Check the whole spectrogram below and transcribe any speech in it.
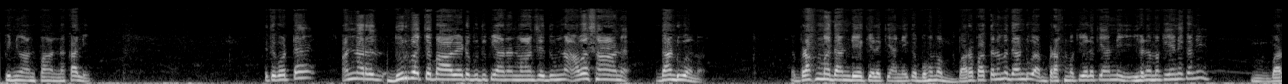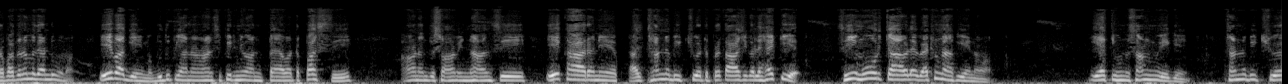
පිරිනිවන් පාන්න කලින්. එතකොට අන්න අර දුර්වච භාවයට බුදු පියාණන් වහන්සේ දුන්න අවසාන දඬුවම බ්‍රහ්ම දණ්ඩය කියලා කියන්නේ ඒක බොහොම බරපතලම දඬුවම්. බ්‍රහ්ම කියලා කියන්නේ ඉහළම කියන එකනේ. බරපතලම දඬුවමක්. ඒ වගේම බුදු පියාණන් වහන්සේ පිරිනිවන් පෑවට පස්සේ ආනන්ද ස්වාමීන් වහන්සේ ඒ කාරණය අල්චන්න භික්ෂුවට ප්‍රකාශ කළ හැටිය සී මූර්ඡාවල වැටුණා කියනවා. ඒ ඇති වුණු සංවේගයෙන්. චන්න භික්ෂුව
